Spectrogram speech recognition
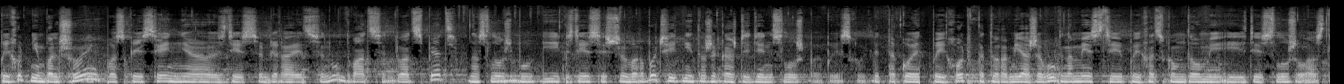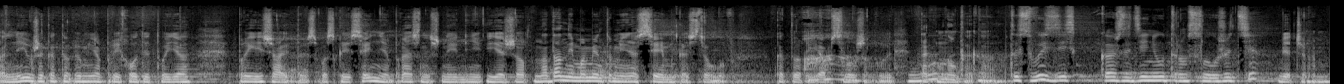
Приход небольшой, в воскресенье здесь собирается, ну, 20-25 на службу, и здесь еще в рабочие дни тоже каждый день служба происходит. Это такой приход, в котором я живу на месте, в приходском доме, и здесь служу, а остальные уже, которые у меня приходят, то я приезжаю, то есть воскресенье, праздничные дни езжу. На данный момент у меня 7 костелов которые я обслуживаю. Так много, да. То есть вы здесь каждый день утром служите? Вечером.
